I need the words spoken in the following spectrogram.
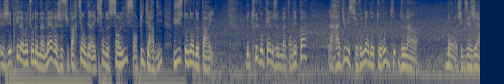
j'ai pris la voiture de ma mère et je suis parti en direction de Senlis, en Picardie, juste au nord de Paris. Le truc auquel je ne m'attendais pas, la radio est sur une aire d'autoroute de l'A1. Bon, j'exagère,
